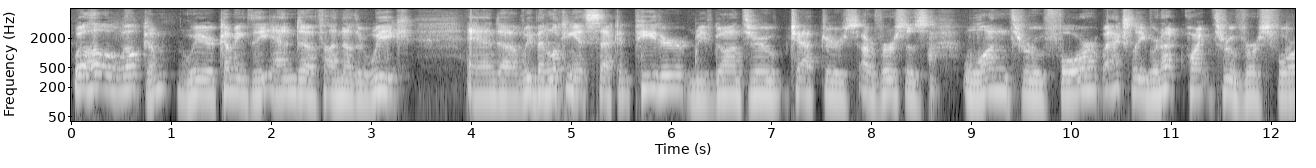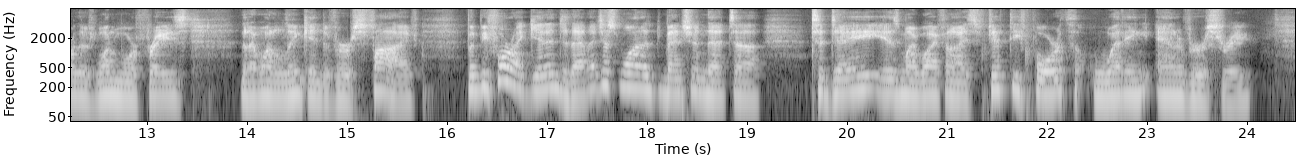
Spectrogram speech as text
Well, hello and welcome. We're coming to the end of another week, and uh, we've been looking at Second Peter. We've gone through chapters, or verses one through four. Actually, we're not quite through verse four. There's one more phrase that I want to link into verse five. But before I get into that, I just wanted to mention that uh, today is my wife and I's 54th wedding anniversary.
